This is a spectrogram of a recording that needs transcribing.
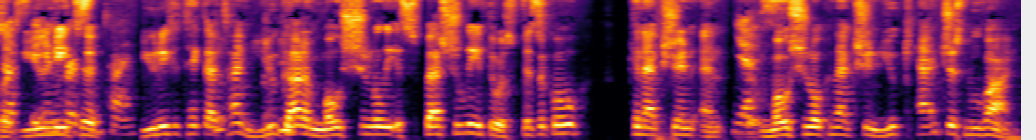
But Just you need to time. you need to take that time. You got emotionally, especially if there was physical connection and Yes. emotional connection. You can't just move on.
